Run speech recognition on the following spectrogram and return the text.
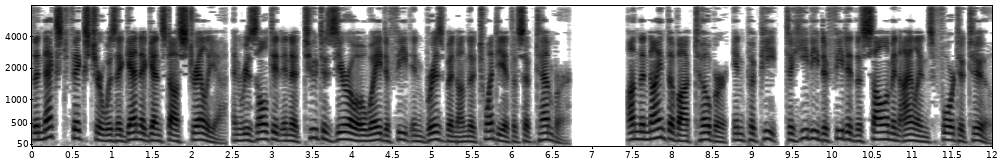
The next fixture was again against Australia, and resulted in a 2–0 away defeat in Brisbane on 20 September. On 9 October, in Papeete, Tahiti defeated the Solomon Islands 4–2.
